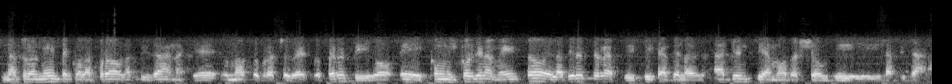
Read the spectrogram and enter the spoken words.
naturalmente con la Pro Latisana che è il nostro braccio destro operativo e con il coordinamento e la direzione artistica dell'agenzia Moda Show di Latisana.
